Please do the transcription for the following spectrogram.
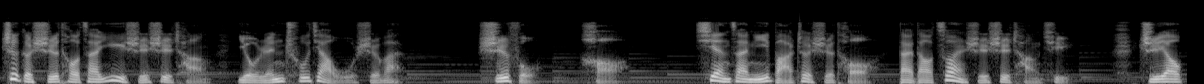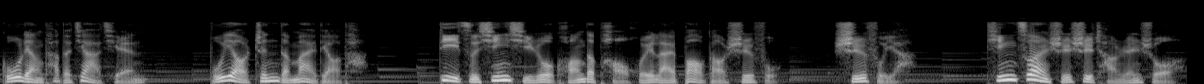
这个石头在玉石市场有人出价五十万。”师傅，好。现在你把这石头带到钻石市场去，只要估量它的价钱，不要真的卖掉它。弟子欣喜若狂的跑回来报告师傅：“师傅呀，听钻石市场人说，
